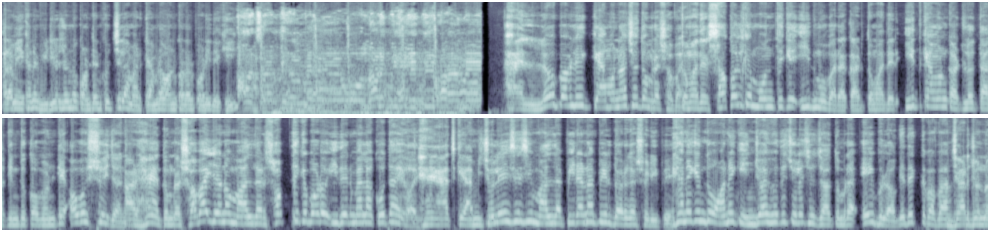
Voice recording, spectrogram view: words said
আর আমি এখানে ভিডিওর জন্য কন্টেন্ট করছিলাম আর ক্যামেরা অন করার পরই দেখি। হ্যালো পাবলিক কেমন আছো তোমরা সবাই? তোমাদের সকলকে মন থেকে ঈদ মুবারক আর তোমাদের ঈদ কেমন কাটলো তা কিন্তু কমেন্টে অবশ্যই জানো আর হ্যাঁ তোমরা সবাই জানো মালদার সব থেকে বড় ঈদের মেলা কোথায় হয়? হ্যাঁ আজকে আমি চলে এসেছি মালদা পিরানা পীর দরগা শরীফে। এখানে কিন্তু অনেক এনজয় হতে চলেছে যা তোমরা এই ব্লগে দেখতে পাবা। যার জন্য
